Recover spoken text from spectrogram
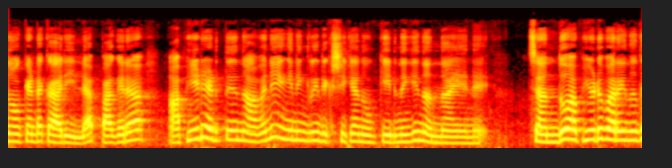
നോക്കേണ്ട കാര്യമില്ല. പകരം അഭിയുടെ അടുത്ത് നിന്ന് അവനെ എങ്ങനെയെങ്കിലും രക്ഷിക്കാൻ നോക്കിയിരുന്നെങ്കിൽ നന്നായേനെ. ചന്തു അഭിയോട് പറയുന്നത്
